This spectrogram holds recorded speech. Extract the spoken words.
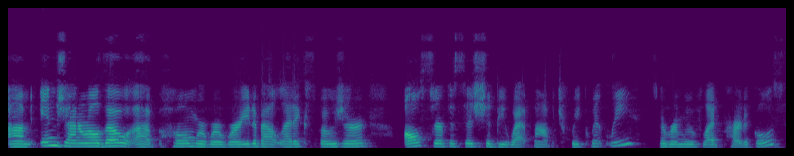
Um, in general, though, a home where we're worried about lead exposure, all surfaces should be wet mopped frequently to remove lead particles.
